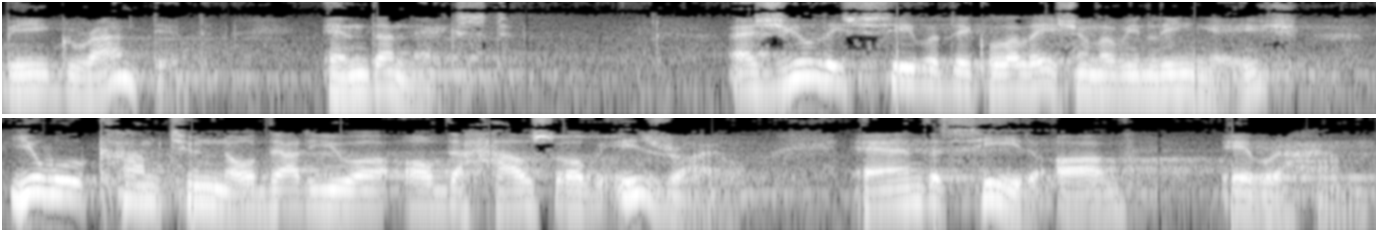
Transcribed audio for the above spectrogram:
be granted in the next. As you receive a declaration of lineage, you will come to know that you are of the house of Israel and the seed of Abraham.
